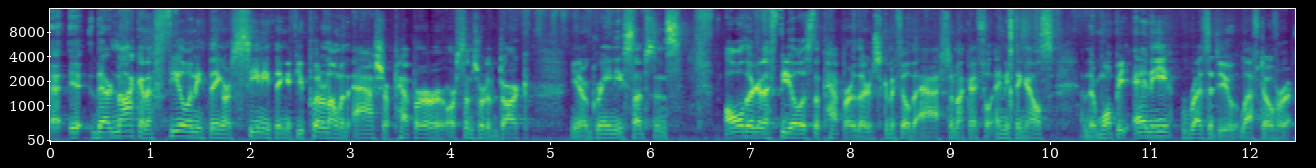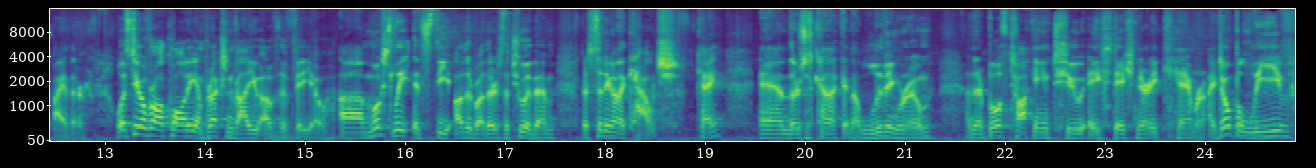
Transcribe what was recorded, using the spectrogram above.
Uh, it- they're not going to feel anything or see anything if you put it on with ash or pepper or, or some sort of dark, you know, grainy substance. All they're going to feel is the pepper. They're just going to feel the ash. They're not going to feel anything else, and there won't be any residue left over either. What's the overall quality and production value of the video? Uh, mostly, it's the other brothers, the two of them. They're sitting on a couch, okay, and they're just kind of like in a living room, and they're both talking to a stationary camera. I don't believe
